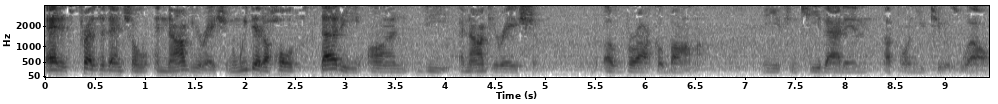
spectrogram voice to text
at his presidential inauguration. We did a whole study on the inauguration of Barack Obama. And you can key that in up on YouTube as well.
